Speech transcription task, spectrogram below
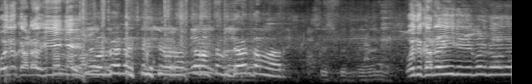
ওই তো কাটা হয়ে গেছে। করবে না রক্ত রক্ত দেবেন তোমার ওই তো কাটা হয়ে গেছে কোন আমরা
